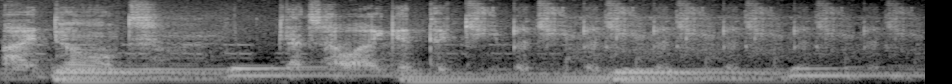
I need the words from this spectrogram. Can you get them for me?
I don't. That's how I get to keep it, keep it, keep it, keep it, keep it, keep it. Keep it.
